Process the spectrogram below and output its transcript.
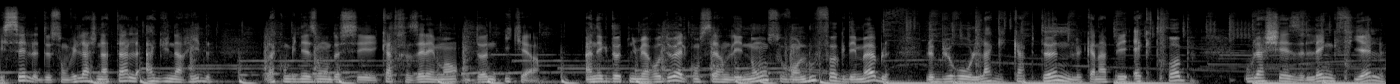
et celle de son village natal Agunarid. La combinaison de ces quatre éléments donne Ikea. Anecdote numéro 2, elle concerne les noms, souvent loufoques des meubles, le bureau Lag Captain, le canapé Ektrop ou la chaise Lengfiel.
